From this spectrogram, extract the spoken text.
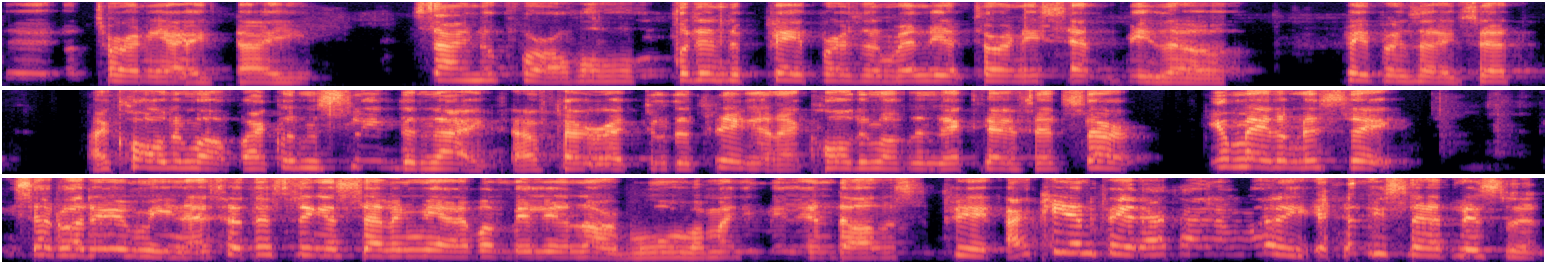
the attorney I, I signed up for a home, put in the papers, and when the attorney sent me the papers, I said, I called him up. I couldn't sleep the night after I read through the thing, and I called him up the next day. I said, Sir, you made a mistake. He said, What do you mean? I said, This thing is selling me. I have a million or more, how many million dollars to pay? I can't pay that kind of money. And he said, Listen,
